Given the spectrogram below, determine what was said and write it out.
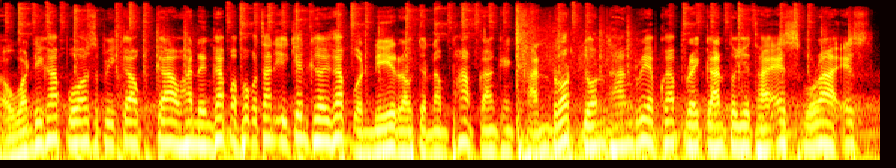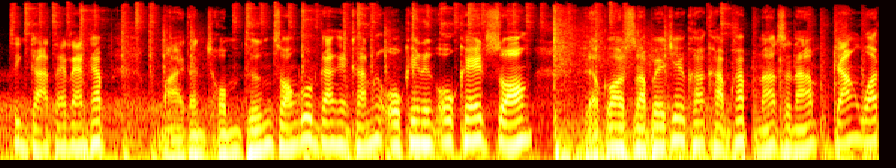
สวัสดีครับวอสปี9951ครับมาพบกับท่านอีกเช่นเคยครับ วันนี้เราจะนำภาพการแข่งขันรถยนต์ทางเรียบครับ รายการโตโยต้าเอสโ r ราเอสซิงคาไทยแลนด์ครับมาท่านชมถึง 2 รุ่นการแข่งขันโอเค1โอเค2แล้วก็สเปเชียลคาขับครับณสนามจังหวัด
